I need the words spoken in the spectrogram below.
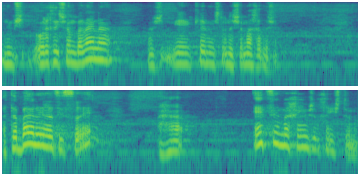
נמש... הולך לישון בלילה, כן, יש לו נשמה חדשה. אתה בא לארץ ישראל, עצם החיים שלך השתנו.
